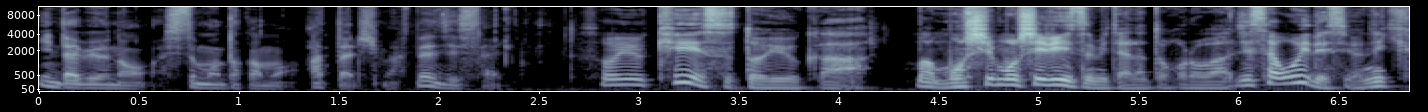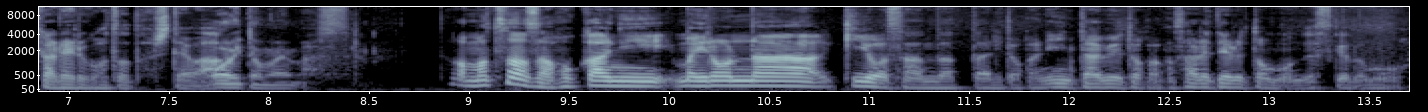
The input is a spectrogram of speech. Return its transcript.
インタビューの質問とかもあったりしますね実際。そういうケースというか、まあ、もしもシリーズみたいなところは実際多いですよね聞かれることとしては。多いと思います。松永さん他に、まあ、いろんな企業さんだったりとかにインタビューとかもされてると思うんですけどもまあ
